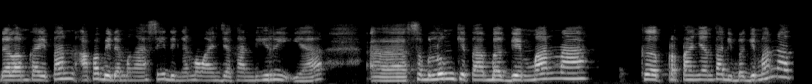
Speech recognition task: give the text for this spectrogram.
dalam kaitan apa beda mengasihi dengan memanjakan diri ya. Uh, sebelum kita bagaimana ke pertanyaan tadi, bagaimana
